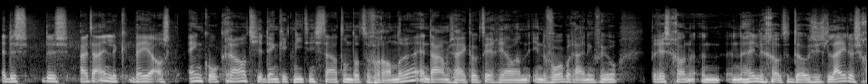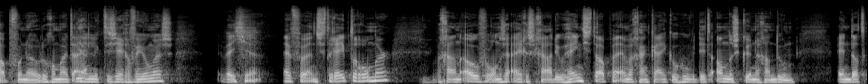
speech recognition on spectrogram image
ja. Dus, dus uiteindelijk ben je als enkel kraaltje, denk ik, niet in staat om dat te veranderen. En daarom zei ik ook tegen jou in de voorbereiding van joh, er is gewoon een, een hele grote dosis leiderschap voor nodig om uiteindelijk te zeggen van jongens, weet je, even een streep eronder. We gaan over onze eigen schaduw heen stappen en we gaan kijken hoe we dit anders kunnen gaan doen. En, dat,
